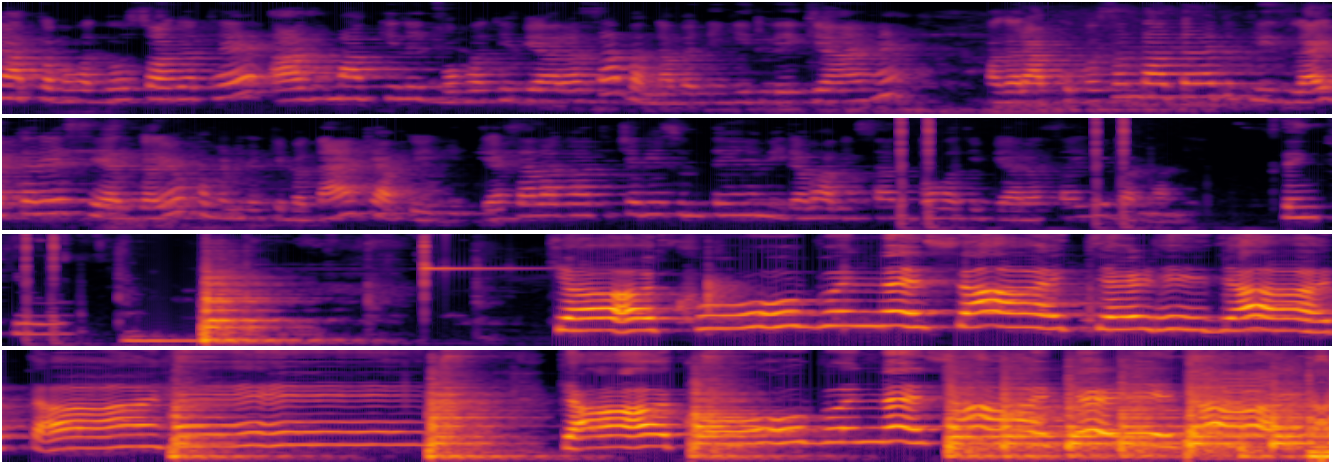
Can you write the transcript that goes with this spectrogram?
में आपका बहुत बहुत स्वागत है। आज हम आपके लिए बहुत ही प्यारा सा बन्ना बन्नी गीत लेके आए हैं। अगर आपको पसंद आता है तो प्लीज़ लाइक करें शेयर करें और कमेंट करके बताएँ कि आपको ये गीत कैसा लगा। तो चलिए सुनते हैं मीरा भाभी के साथ बहुत ही प्यारा सा ये बन्ना गीत। थैंक यू क्या खूब नशा चढ़ जाता है। क्या खूब नशा चढ़ जाता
